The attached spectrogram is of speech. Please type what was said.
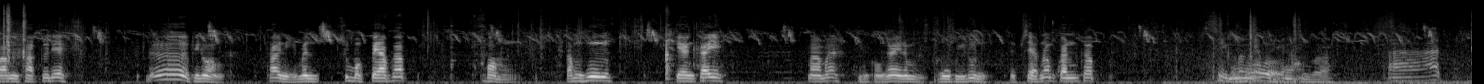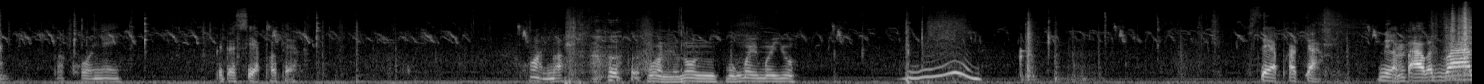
ว่ามันขัดด้วยเด้ เด้อพี่น้องทางนี้มันสุบกแปบครับผมตำหุงแกงไก่มามากินของง่ายน้ำหมูพีรุ่นแสบๆน้ำกันครับสิมึงเนี่ยพี่น้องว่าปาดปลาคอใหญ่เป็นตะแสบเขาแท้ห่อนบ่ห่อนแล้วน้องบงไม่ไม่อยู่แสบคักจ้ะเนื้อปลาหวาน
